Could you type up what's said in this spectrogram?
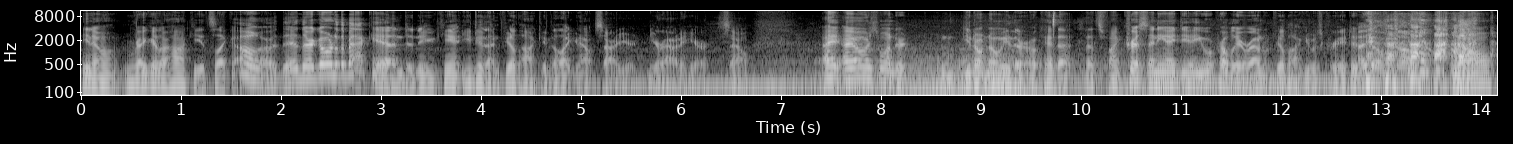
you know, regular hockey. It's like, oh, they're, they're going to the backhand, and you can't. You do that in field hockey. They're like, no, sorry, you're you're out of here. So. I, I always wondered, and you don't know either. Okay, that that's fine. Chris, any idea? You were probably around when field hockey was created. I don't know. no,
